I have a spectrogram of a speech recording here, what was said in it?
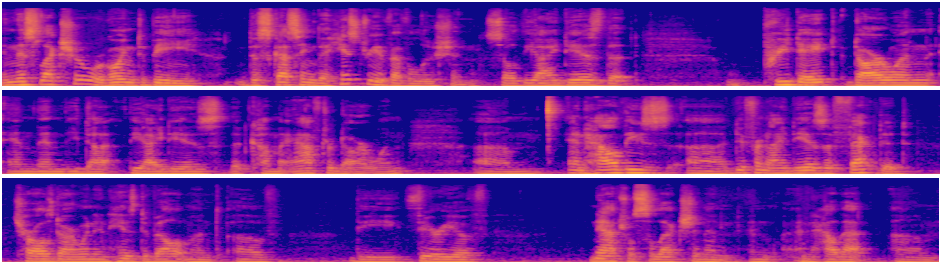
In this lecture, we're going to be discussing the history of evolution. So the ideas that predate Darwin and then the, the ideas that come after Darwin, um, and how these uh, different ideas affected Charles Darwin in his development of the theory of natural selection and, and, and how that um,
